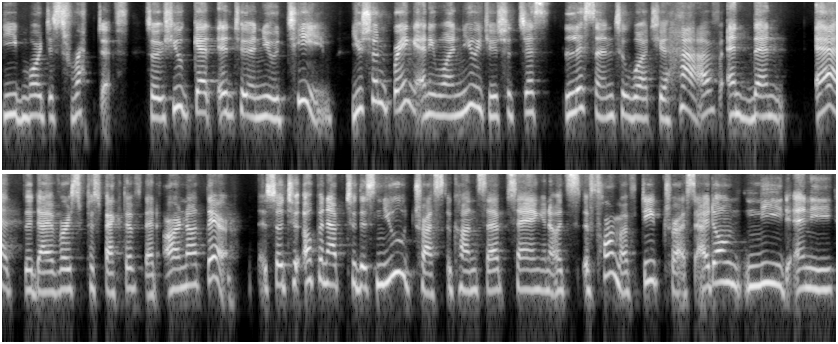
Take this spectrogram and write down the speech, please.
be more disruptive. So if you get into a new team, you shouldn't bring anyone new. You should just listen to what you have and then add the diverse perspectives that are not there. So to open up to this new trust concept, saying, you know, it's a form of deep trust. I don't need any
